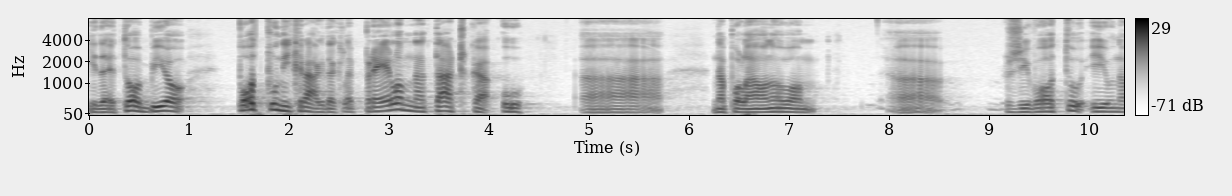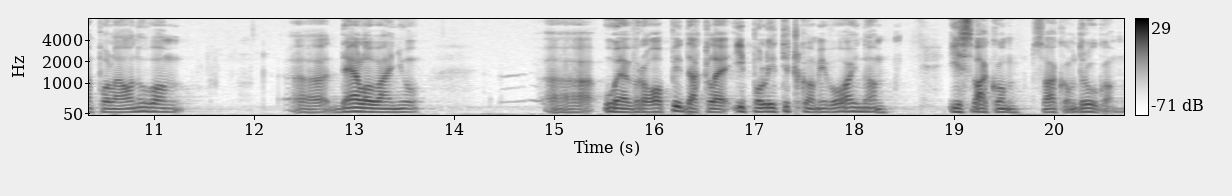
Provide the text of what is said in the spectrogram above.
i da je to bio potpuni krak, dakle, prelomna tačka u Napoleonovom životu i u Napoleonovom delovanju a, u Evropi, dakle, i političkom i vojnom i svakom, svakom drugom.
